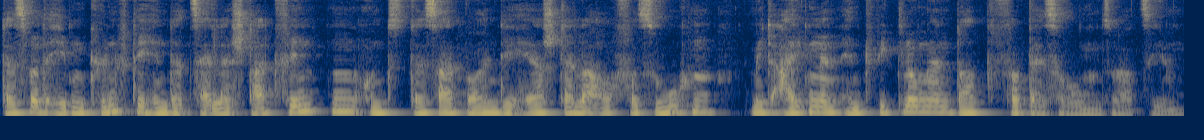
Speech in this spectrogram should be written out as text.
das wird eben künftig in der Zelle stattfinden und deshalb wollen die Hersteller auch versuchen, mit eigenen Entwicklungen dort Verbesserungen zu erzielen.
